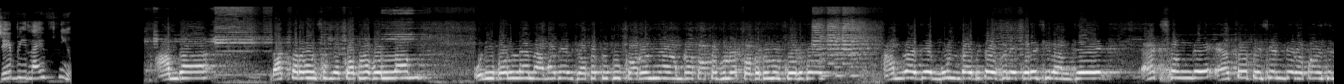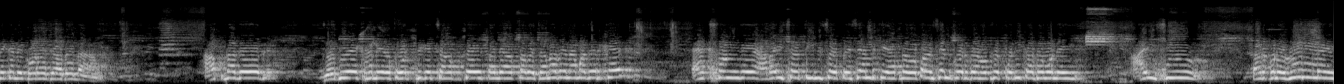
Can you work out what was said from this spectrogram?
জেবি লাইভ নিউজ। আমরা ডাক্তারবাবুর সঙ্গে কথা বললাম। উনি বললেন, আমাদের যতটুকু করণীয়, আমরা ততগুলো, ততটুকু করব। আমরা যে মূল দাবিটা ওখানে করেছিলাম যে একসঙ্গে এত পেশেন্টের অপারেশন এখানে করা যাবে না। আপনাদের যদি এখানে ওপর থেকে চাপ দেয়, তাহলে আপনারা জানাবেন আমাদেরকে। একসঙ্গে আড়াইশো, তিনশো পেশেন্টকে আপনারা অপারেশন করবেন, ওদের পরিকাঠামো নেই আইসিইউ তার কোনো রুম নেই,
